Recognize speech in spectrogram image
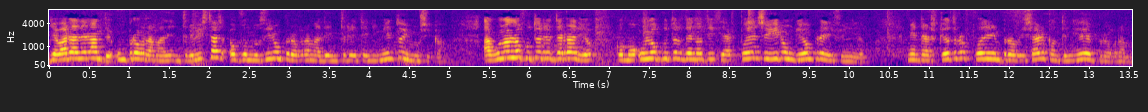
llevar adelante un programa de entrevistas o conducir un programa de entretenimiento y música. Algunos locutores de radio, como un locutor de noticias, pueden seguir un guion predefinido, mientras que otros pueden improvisar el contenido del programa.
